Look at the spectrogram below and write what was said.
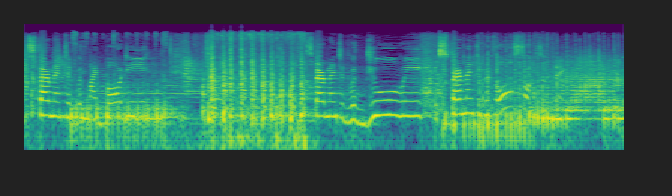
experimented with my body, experimented with jewelry, experimented with all sorts of things.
